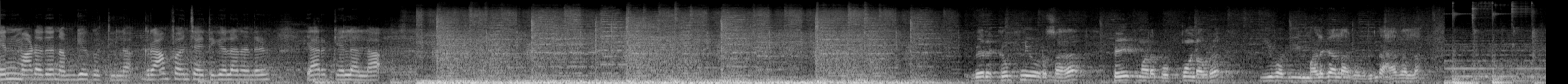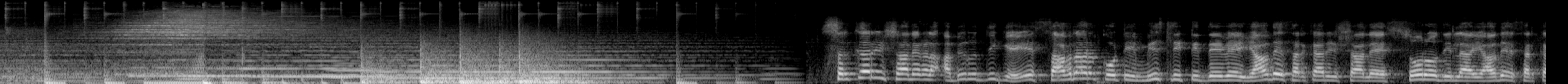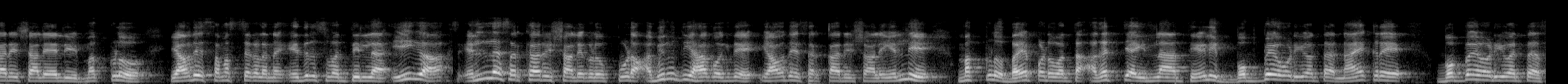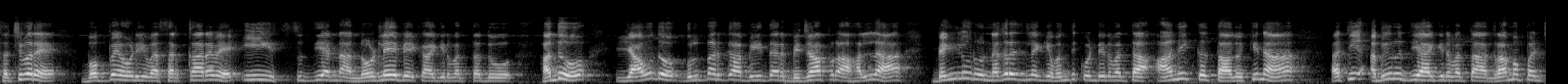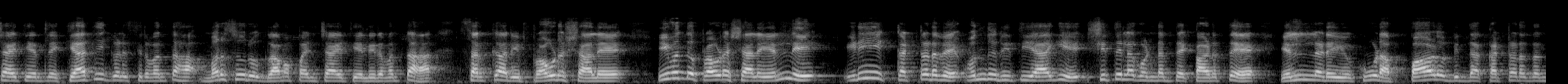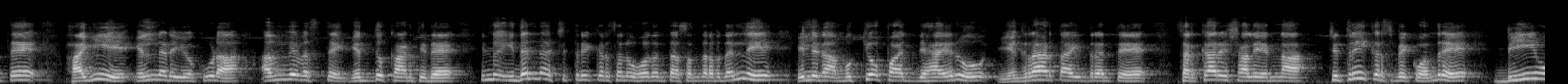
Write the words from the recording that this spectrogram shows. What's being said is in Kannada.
ಏನು ಮಾಡೋದು ನಮಗೆ ಗೊತ್ತಿಲ್ಲ. ಗ್ರಾಮ ಪಂಚಾಯತಿಗೆಲ್ಲ ಅಂದರೆ ಯಾರು ಕೇಳಲ್ಲ. ಬೇರೆ ಕಂಪ್ನಿಯವರು ಸಹ ಪೇಂಟ್ ಮಾಡೋಕ್ಕೆ ಒಪ್ಕೊಂಡವ್ರೆ. ಇವಾಗ ಈ ಮಳೆಗಾಲ ಆಗೋದ್ರಿಂದ ಆಗಲ್ಲ. ಸರ್ಕಾರಿ ಶಾಲೆಗಳ ಅಭಿವೃದ್ಧಿಗೆ ಸಾವಿರಾರು ಕೋಟಿ ಮೀಸಲಿಟ್ಟಿದ್ದೇವೆ. ಯಾವುದೇ ಸರ್ಕಾರಿ ಶಾಲೆ ಸೋರೋದಿಲ್ಲ. ಯಾವುದೇ ಸರ್ಕಾರಿ ಶಾಲೆಯಲ್ಲಿ ಮಕ್ಕಳು ಯಾವುದೇ ಸಮಸ್ಯೆಗಳನ್ನು ಎದುರಿಸುವಂತಿಲ್ಲ. ಈಗ ಎಲ್ಲ ಸರ್ಕಾರಿ ಶಾಲೆಗಳು ಕೂಡ ಅಭಿವೃದ್ಧಿ ಆಗೋಗಿದೆ. ಯಾವುದೇ ಸರ್ಕಾರಿ ಶಾಲೆಯಲ್ಲಿ ಮಕ್ಕಳು ಭಯಪಡುವಂತ ಅಗತ್ಯ ಇಲ್ಲ ಅಂತ ಹೇಳಿ ಬೊಬ್ಬೆ ಹೊಡೆಯುವಂತ ನಾಯಕರೇ ಬೊಬ್ಬೆ ಹೊಡೆಯುವಂಥ ಸಚಿವರೇ, ಬೊಬ್ಬೆ ಹೊಡೆಯುವ ಸರ್ಕಾರವೇ ಈ ಸುದ್ದಿಯನ್ನ ನೋಡಲೇಬೇಕಾಗಿರುವಂಥದ್ದು. ಅದು ಯಾವುದೋ ಗುಲ್ಬರ್ಗ, ಬೀದರ್, ಬಿಜಾಪುರ ಅಲ್ಲ, ಬೆಂಗಳೂರು ನಗರ ಜಿಲ್ಲೆಗೆ ಹೊಂದಿಕೊಂಡಿರುವಂತಹ ಆನೇಕಲ್ ತಾಲೂಕಿನ ಅತಿ ಅಭಿವೃದ್ಧಿಯಾಗಿರುವಂತಹ ಗ್ರಾಮ ಪಂಚಾಯಿತಿ ಅಂತಲೇ ಖ್ಯಾತಿ ಗಳಿಸಿರುವಂತಹ ಮರಸೂರು ಗ್ರಾಮ ಪಂಚಾಯಿತಿಯಲ್ಲಿರುವಂತಹ ಸರ್ಕಾರಿ ಪ್ರೌಢಶಾಲೆ. ಈ ಒಂದು ಪ್ರೌಢಶಾಲೆಯಲ್ಲಿ ಇಡೀ ಕಟ್ಟಡವೇ ಒಂದು ರೀತಿಯಾಗಿ ಶಿಥಿಲಗೊಂಡಂತೆ ಕಾಣುತ್ತೆ ಎಲ್ಲೆಡೆಯೂ ಕೂಡ ಪಾಳು ಬಿದ್ದ ಕಟ್ಟಡದಂತೆ ಹಾಗೆಯೇ ಎಲ್ಲೆಡೆಯೂ ಕೂಡ ಅವ್ಯವಸ್ಥೆ ಎದ್ದು ಕಾಣ್ತಿದೆ. ಇನ್ನು ಇದನ್ನ ಚಿತ್ರೀಕರಿಸಲು ಹೋದಂತ ಸಂದರ್ಭದಲ್ಲಿ ಇಲ್ಲಿನ ಮುಖ್ಯೋಪಾಧ್ಯಾಯರು ಎಗರಾಡ್ತಾ ಇದ್ರಂತೆ. ಸರ್ಕಾರಿ ಶಾಲೆಯನ್ನ ಚಿತ್ರೀಕರಿಸಬೇಕು ಅಂದ್ರೆ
